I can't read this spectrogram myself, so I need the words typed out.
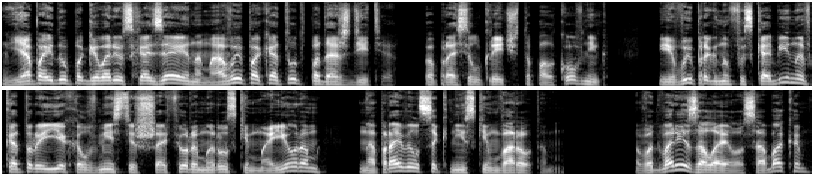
«Я пойду поговорю с хозяином, а вы пока тут подождите», — попросил Кречета полковник, и, выпрыгнув из кабины, в которой ехал вместе с шофером и русским майором, направился к низким воротам. Во дворе залаяла собака,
